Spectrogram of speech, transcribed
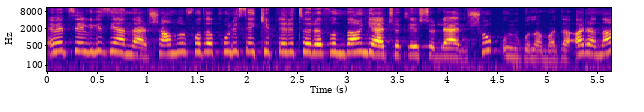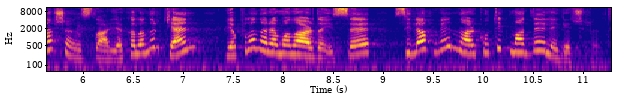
Evet sevgili izleyenler, Şanlıurfa'da polis ekipleri tarafından gerçekleştirilen şok uygulamada aranan şahıslar yakalanırken yapılan aramalarda ise silah ve narkotik madde ele geçirildi.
